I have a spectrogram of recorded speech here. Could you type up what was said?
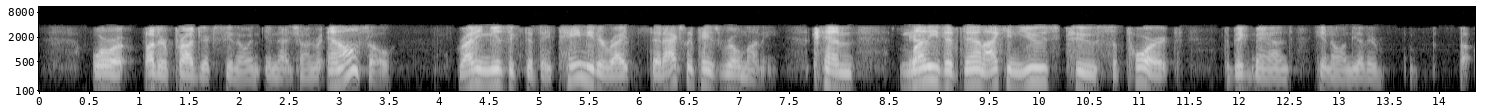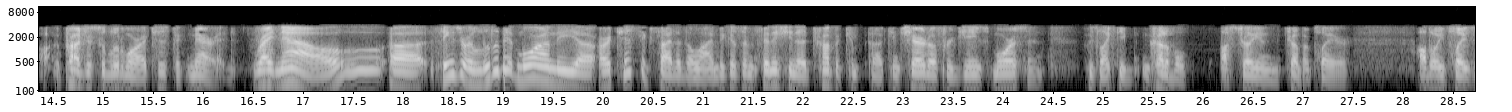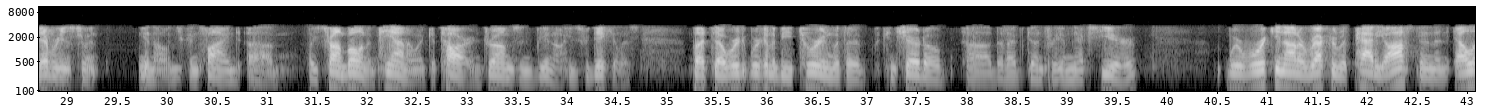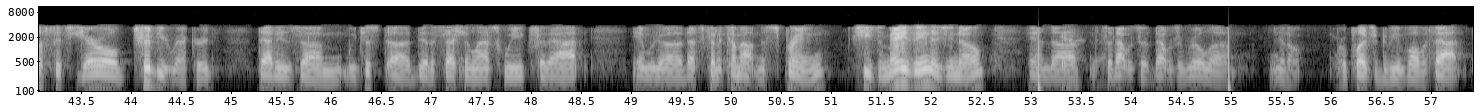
or other projects, you know, in, in that genre, and also writing music that they pay me to write that actually pays real money and yeah. money that then I can use to support the big band, you know, and the other uh, projects with a little more artistic merit. Right now, uh, things are a little bit more on the uh, artistic side of the line because I'm finishing a trumpet con- uh, concerto for James Morrison, who's like the incredible Australian trumpet player. Although he plays every instrument, you know, you can find. Um, plays trombone and piano and guitar and drums and you know he's ridiculous. But uh, we're we're going to be touring with a concerto uh, that I've done for him next year we're working on a record with Patti Austin, an Ella Fitzgerald tribute record. That is, um, we just uh, did a session last week for that, and uh, that's going to come out in the spring. She's amazing, as you know, and uh, yeah, so that was a that was a real uh, you know real pleasure to be involved with that.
